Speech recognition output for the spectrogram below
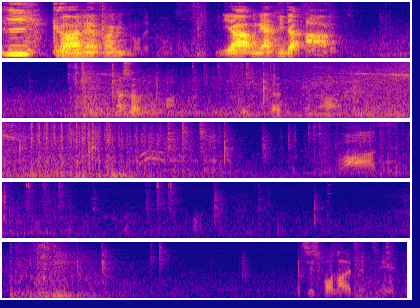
ich kann einfach. Und er hat wieder A. Achso. Sie spawnen alle PC.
